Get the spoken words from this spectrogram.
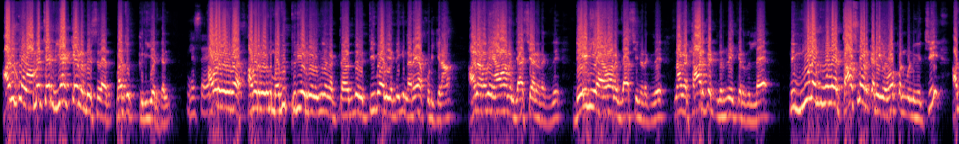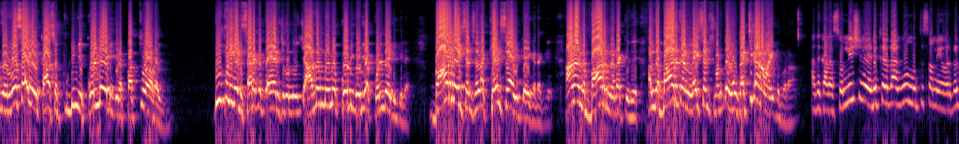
அதுக்கு அமைச்சர் வியாக்கியானம் பேசுறாரு. மது பிரியர்கள் அவர்கள் அவர்கள் வந்து மது பிரியர்கள் வந்து வந்து தீபாவளி அன்னைக்கு நிறைய குடிக்கிறான். அதனால வந்து வியாபாரம் ஜாஸ்தியா நடக்குது. டெய்லி வியாபாரம் ஜாஸ்தி நடக்குது. நாங்க டார்கெட் நிர்ணயிக்கிறது இல்ல. நீ மூளை மூளை டாஸ்மாக் கடைகளை ஓபன் பண்ணி வச்சு அந்த விவசாயிகள் காசை கொள்ளை அறிக்கிற பத்து ரூபா வாங்கி. டூப்ளிகேட் சரக்கு தயாரிச்சு கொண்டு வச்சு அதன் மூலமா கோடி கோடியா கொள்ளையடிக்கிற பார் லைசன்ஸ் எல்லாம் கேன்சல் ஆகி கிடக்கு. ஆனா அந்த பார் நடக்குது. அந்த பாருக்கான லைசன்ஸ் மட்டும் உன் கட்சிக்காரன் வாங்கிட்டு போறான். அதுக்கான சொல்யூஷன் எடுக்கிறதாகவும் முத்துசாமி அவர்கள்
